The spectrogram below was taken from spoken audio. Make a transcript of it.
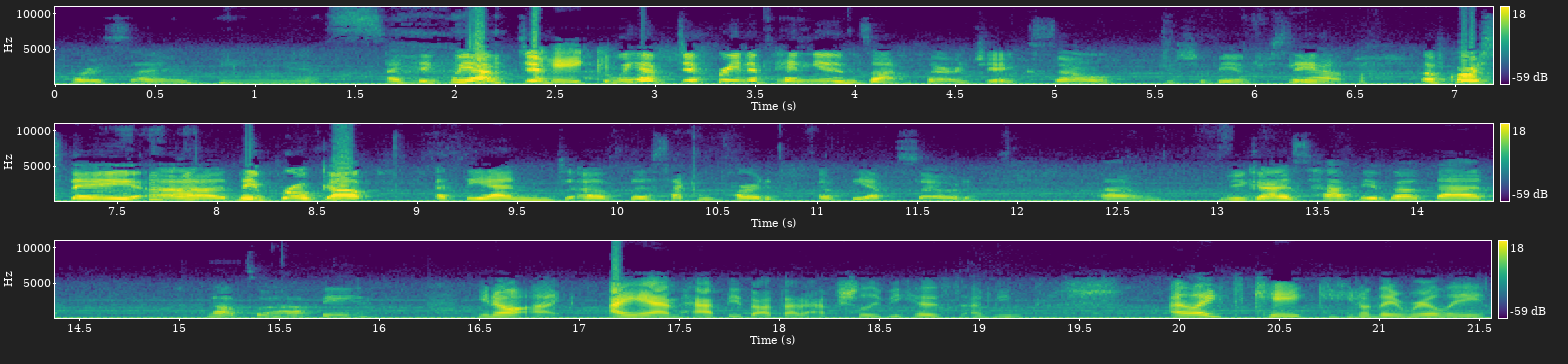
Of course, I Yes. I think we have Clake. we have differing opinions on Clare and Jake, so this should be interesting. Yeah. Of course, they uh, they broke up at the end of the second part of the episode. Um, you guys happy about that? Not so happy. You know, I I am happy about that actually because I mean, I liked Clake. You know, they really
